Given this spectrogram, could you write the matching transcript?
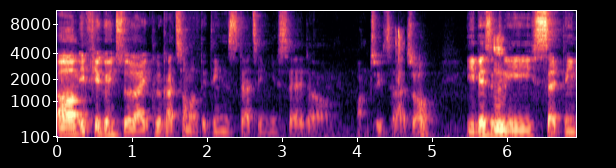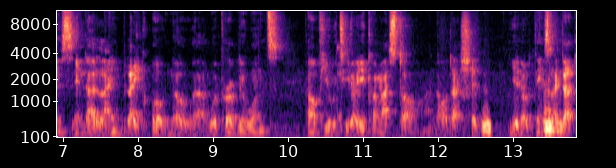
um, if you're going to like look at some of the things that Inu said um, on Twitter as well, he basically said things in that line like, "Oh no, uh, we probably won't help you with your e-commerce store and all that shit." You know, things like that.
